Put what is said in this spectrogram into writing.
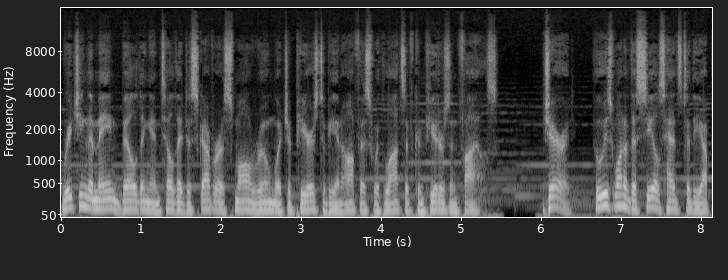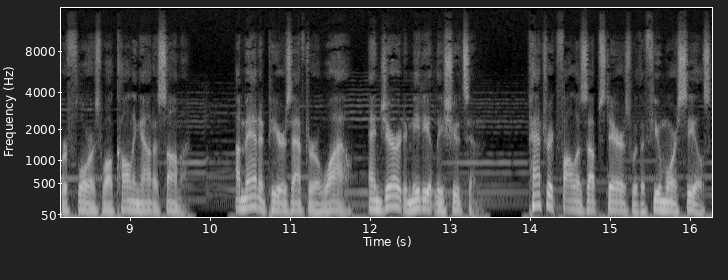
reaching the main building until they discover a small room which appears to be an office with lots of computers and files. Jared, who is one of the SEALs heads to the upper floors while calling out Osama. A man appears after a while, and Jared immediately shoots him. Patrick follows upstairs with a few more SEALs,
